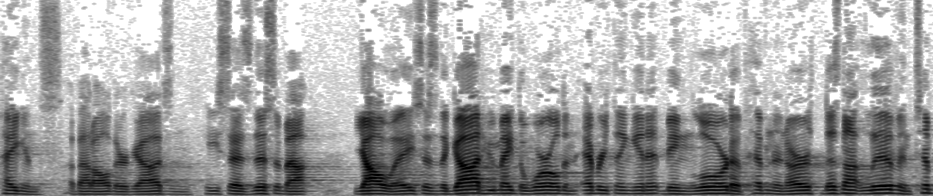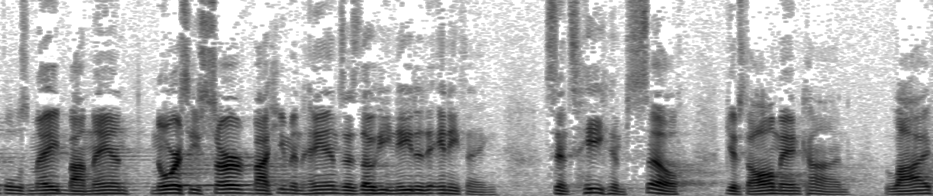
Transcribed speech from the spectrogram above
pagans about all their gods, and he says this about Yahweh. Says, The God who made the world and everything in it, being Lord of heaven and earth, does not live in temples made by man, nor is he served by human hands as though he needed anything, since he himself gives to all mankind life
